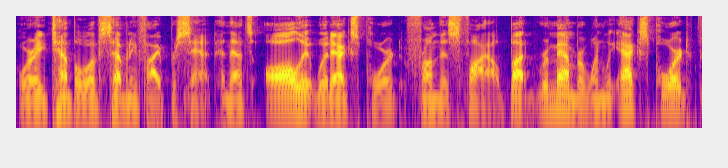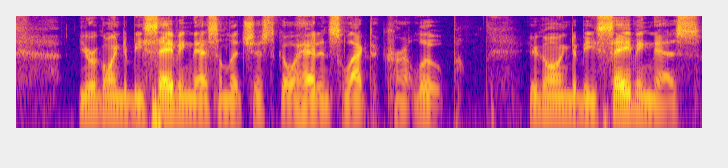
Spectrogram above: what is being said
or a tempo of 75%. And that's all it would export from this file. But remember, when we export, you're going to be saving this, and let's just go ahead and select current loop. You're going to be saving this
